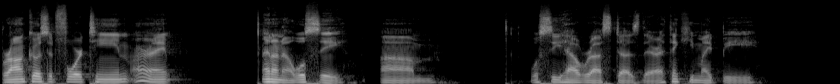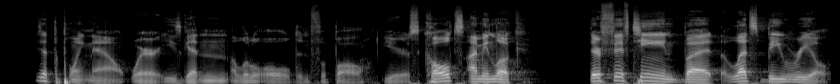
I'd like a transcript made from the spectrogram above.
Broncos at 14. All right. I don't know. We'll see. Um, we'll see how Russ does there. I think he might be. He's at the point now where he's getting a little old in football years. Colts. I mean, look, they're 15, but let's be real.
